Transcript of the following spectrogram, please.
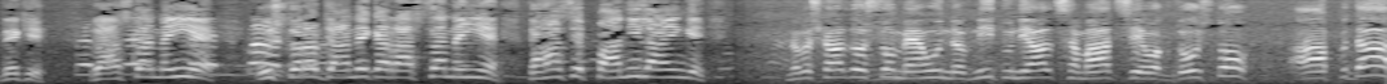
देखिए रास्ता नहीं है। उस तरफ़ जाने का रास्ता नहीं है। कहाँ से पानी लाएँगे? नमस्कार दोस्तों मैं हूँ नवनीत उनियाल समाज सेवक। दोस्तों आपदा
